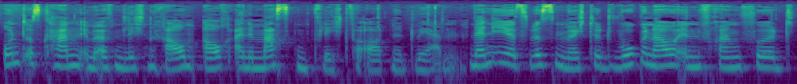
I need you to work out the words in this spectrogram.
und es kann im öffentlichen Raum auch eine Maskenpflicht verordnet werden. Wenn ihr jetzt wissen möchtet, wo genau in Frankfurt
